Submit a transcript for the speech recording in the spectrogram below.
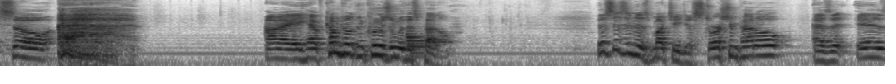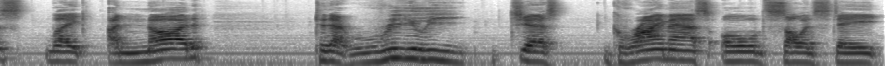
So I have come to a conclusion with this pedal. This isn't as much a distortion pedal as it is like a nod to that really just grime ass old solid state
